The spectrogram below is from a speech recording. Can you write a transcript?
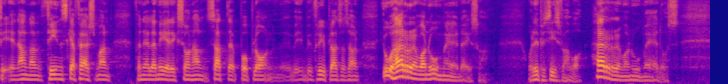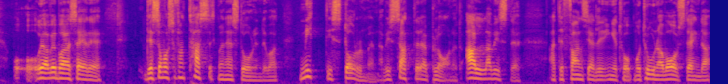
En annan finsk affärsman från LM Ericsson, han satt på plan vid flygplatsen och sa han, Jo, Herren var nog med dig, sa han. Och det är precis vad han var. Herren var nog med oss. Och, och jag vill bara säga det, det som var så fantastiskt med den här storyn, det var att mitt i stormen, när vi satt i det där planet, alla visste att det fanns egentligen inget hopp. Motorerna var avstängda,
